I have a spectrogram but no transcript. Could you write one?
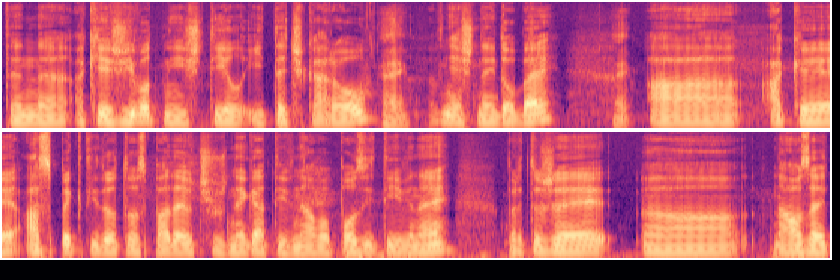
ten, aký je životný štýl ITčkarov Hej. v dnešnej dobe Hej. a aké aspekty do toho spadajú, či už negatívne alebo pozitívne, pretože uh, naozaj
